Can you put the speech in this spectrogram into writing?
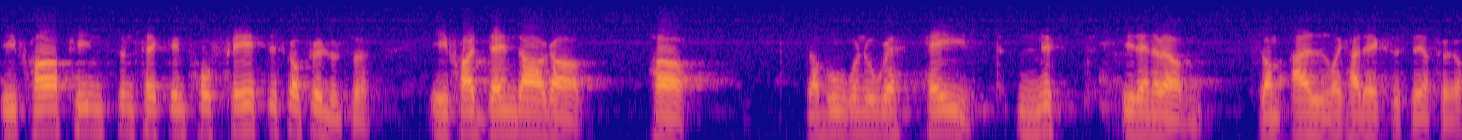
ifra pinsen, fikk en profetisk oppfyllelse. Ifra den dag av har det vært noe helt nytt i denne verden som aldri hadde eksistert før.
